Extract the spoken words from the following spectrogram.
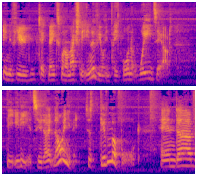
interview techniques when i'm actually interviewing people and it weeds out the idiots who don't know anything. Just give them a board and uh,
